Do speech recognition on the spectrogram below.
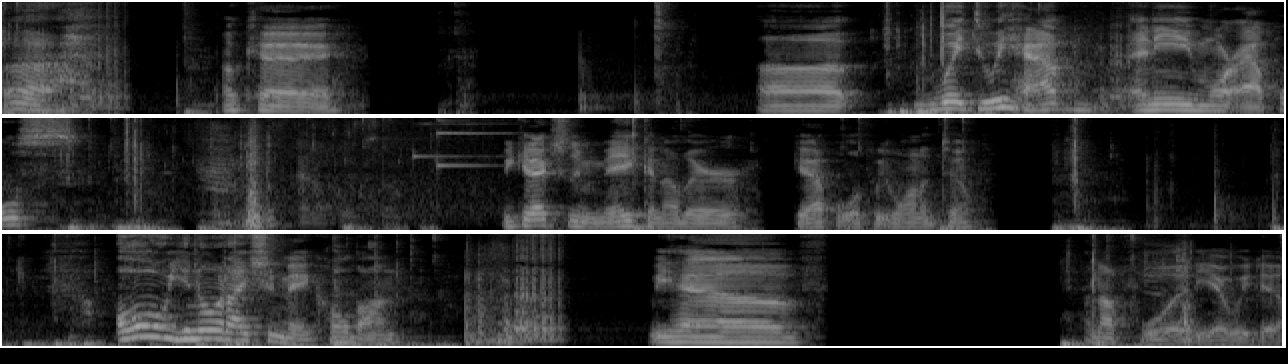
Ah, okay. Uh, wait, do we have any more apples? I don't think so. We could actually make another gapple if we wanted to. Oh, you know what I should make? Hold on. We have enough wood. Yeah, we do.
